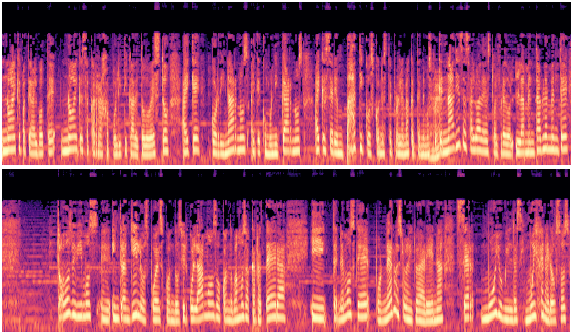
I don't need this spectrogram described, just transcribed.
no hay que patear el bote, no hay que sacar raja política de todo esto, hay que coordinarnos, hay que comunicarnos, hay que ser empáticos con este problema que tenemos, porque nadie se salva de esto, Alfredo. Lamentablemente, todos vivimos eh, intranquilos, pues, cuando circulamos o cuando vamos a carretera y tenemos que poner nuestro granito de arena, ser muy humildes y muy generosos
